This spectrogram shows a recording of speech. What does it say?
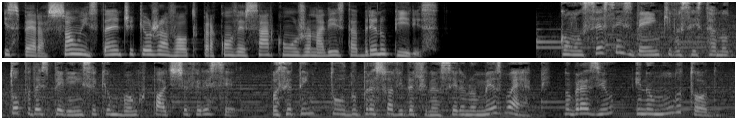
Espera só um instante que eu já volto para conversar com o jornalista Breno Pires. Com o C6 Bank, você está no topo da experiência que um banco pode te oferecer. Você tem tudo para sua vida financeira no mesmo app, no Brasil e no mundo todo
